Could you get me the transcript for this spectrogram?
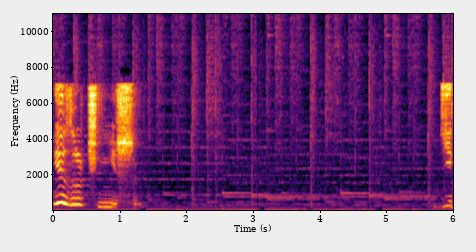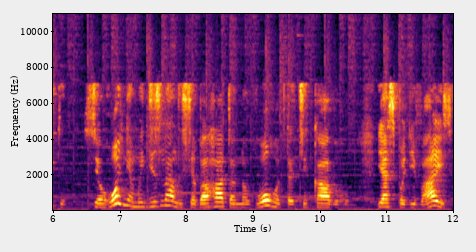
і зручнішим. Діти, сьогодні ми дізналися багато нового та цікавого. Я сподіваюсь,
